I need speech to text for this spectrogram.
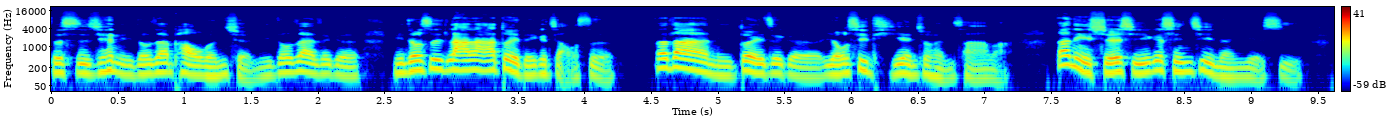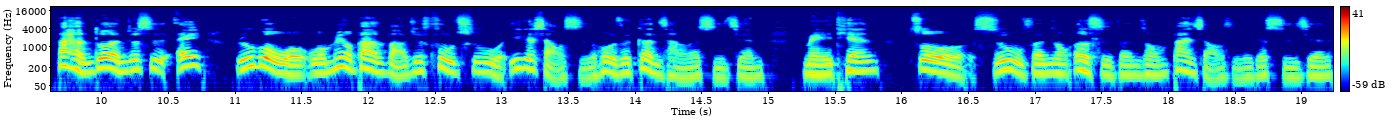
的时间你都在泡温泉，你都在这个，你都是啦啦队的一个角色。那当然，你对这个游戏体验就很差嘛。那你学习一个新技能也是。那很多人就是，哎、如果我我没有办法去付出我一个小时或者是更长的时间，每天。做十五分钟、二十分钟、半小时的一个时间，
